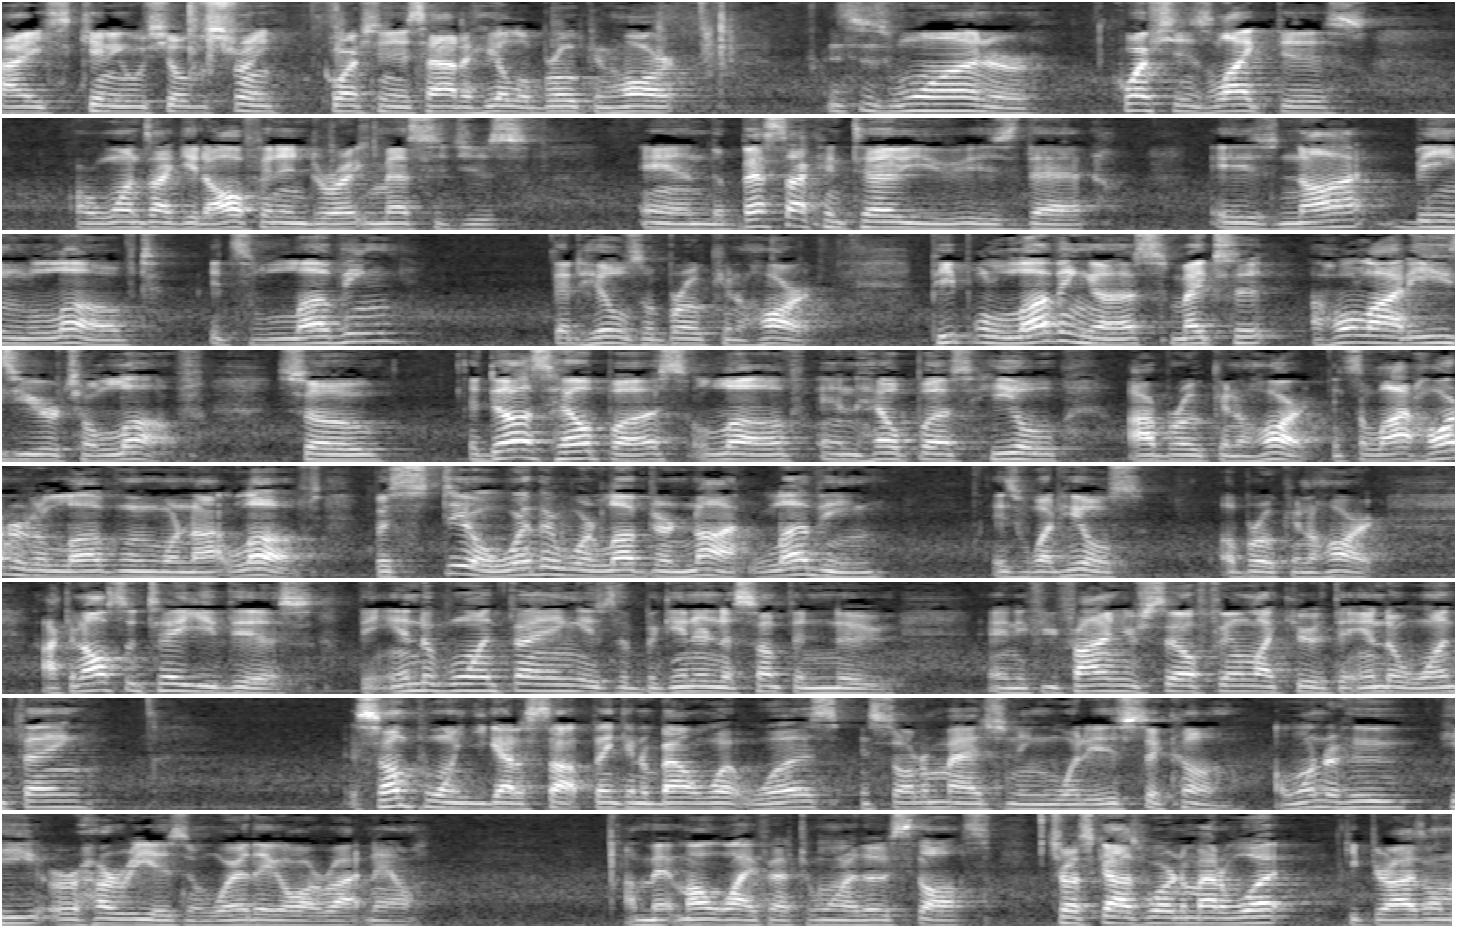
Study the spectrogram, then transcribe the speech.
Hi, it's Kenny with Shields of Strength. Question is how to heal a broken heart. This is one, or questions like this are ones I get often in direct messages. And the best I can tell you is that it is not being loved, it's loving that heals a broken heart. People loving us makes it a whole lot easier to love. So it does help us love and help us heal our broken heart. It's a lot harder to love when we're not loved. But still, whether we're loved or not, loving is what heals a broken heart. I can also tell you this the end of one thing is the beginning of something new. And if you find yourself feeling like you're at the end of one thing, at some point you got to stop thinking about what was and start imagining what is to come. I wonder who he or her is and where they are right now. I met my wife after one of those thoughts. Trust God's word no matter what. Keep your eyes on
